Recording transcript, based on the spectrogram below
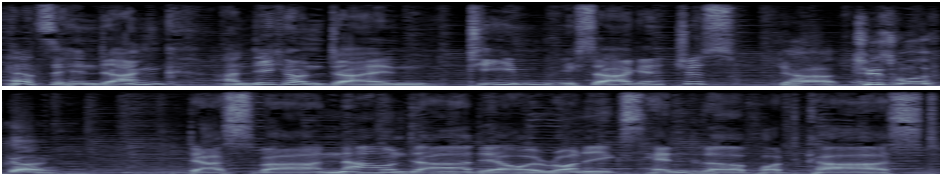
herzlichen Dank an dich und dein Team. Ich sage Tschüss. Ja, Tschüss, Wolfgang. Das war Nah und Da, der Euronics Händler Podcast.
